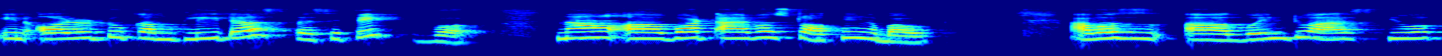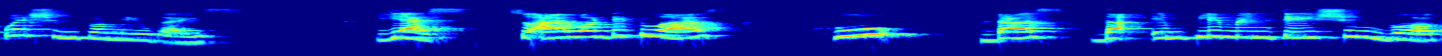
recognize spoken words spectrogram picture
in order to complete a specific work. Now uh, what I was talking about, I was uh, going to ask you a question from you guys. Yes, so I wanted to ask who does the implementation work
